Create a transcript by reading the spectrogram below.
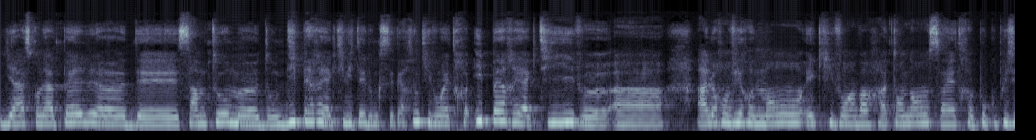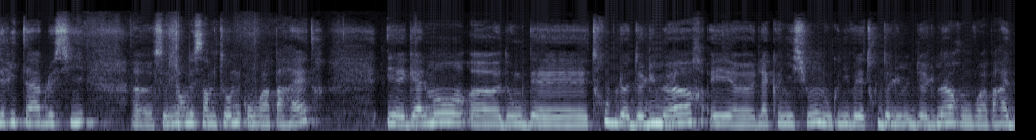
Il y a ce qu'on appelle euh, des symptômes euh, donc d'hyperréactivité, donc ces personnes qui vont être hyper réactives euh, à, à, leur environnement et qui vont avoir tendance à être beaucoup plus irritables aussi. ce genre de symptômes qu'on voit apparaître. Il y a également euh, donc des troubles de l'humeur et euh, de la cognition. Donc au niveau des troubles de l'humeur, on voit apparaître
